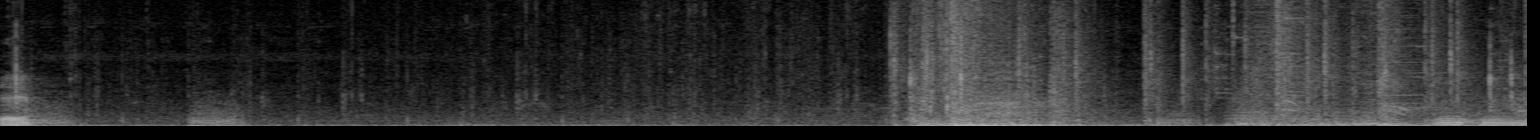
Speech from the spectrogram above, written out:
Okay. Mm -hmm.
